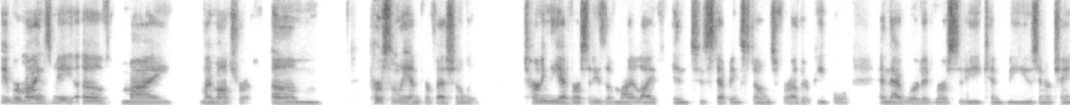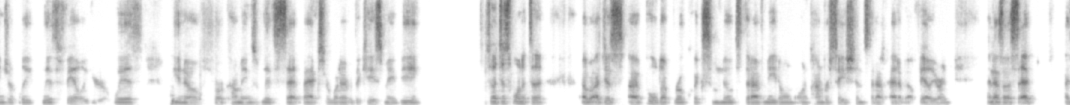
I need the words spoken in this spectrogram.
it reminds me of my my mantra, um, personally and professionally turning the adversities of my life into stepping stones for other people. And that word adversity can be used interchangeably with failure, with, you know, shortcomings, with setbacks, or whatever the case may be. So I just wanted to, uh, I just I pulled up real quick some notes that I've made on on conversations that I've had about failure. And and as I said, I,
